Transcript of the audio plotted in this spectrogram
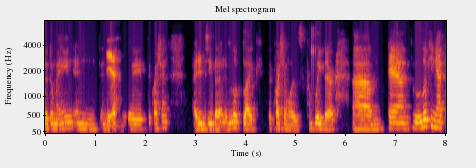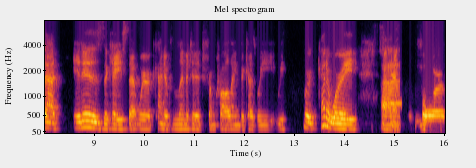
the domain in, in the, yeah. the, the question. I didn't see that. It looked like the question was complete there. Um, and looking at that, it is the case that we're kind of limited from crawling because we, we we're kind of worried uh, yeah for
